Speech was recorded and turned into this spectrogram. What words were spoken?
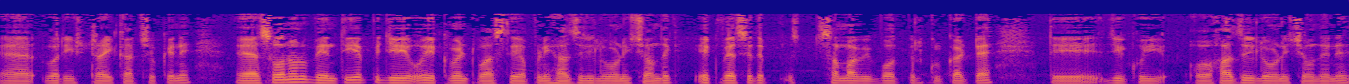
ਅਹ, ਵਾਰੀ ਸਟ੍ਰਾਈਕ ਕਰ ਚੁੱਕੇ ਨੇ। ਅਹ, ਸੋ ਉਹਨਾਂ ਨੂੰ ਬੇਨਤੀ ਹੈ ਕਿ ਜੇ ਉਹ 1 ਮਿੰਟ ਵਾਸਤੇ ਆਪਣੀ ਹਾਜ਼ਰੀ ਲਵਾਉਣੀ ਚਾਹੁੰਦੇ ਇੱਕ ਵੈਸੇ ਤੇ ਸਮਾਂ ਵੀ ਬਹੁਤ ਬਿਲਕੁਲ ਘੱਟ ਹੈ ਤੇ ਜੇ ਕੋਈ ਉਹ ਹਾਜ਼ਰੀ ਲਵਾਉਣੀ ਚਾਹੁੰਦੇ ਨੇ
